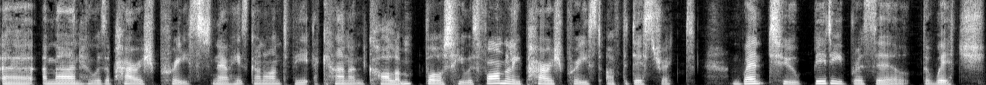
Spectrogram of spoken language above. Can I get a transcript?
uh, a man who was a parish priest. Now he's gone on to be a canon column, but he was formerly parish priest of the district and went to Biddy Brazil, the witch.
